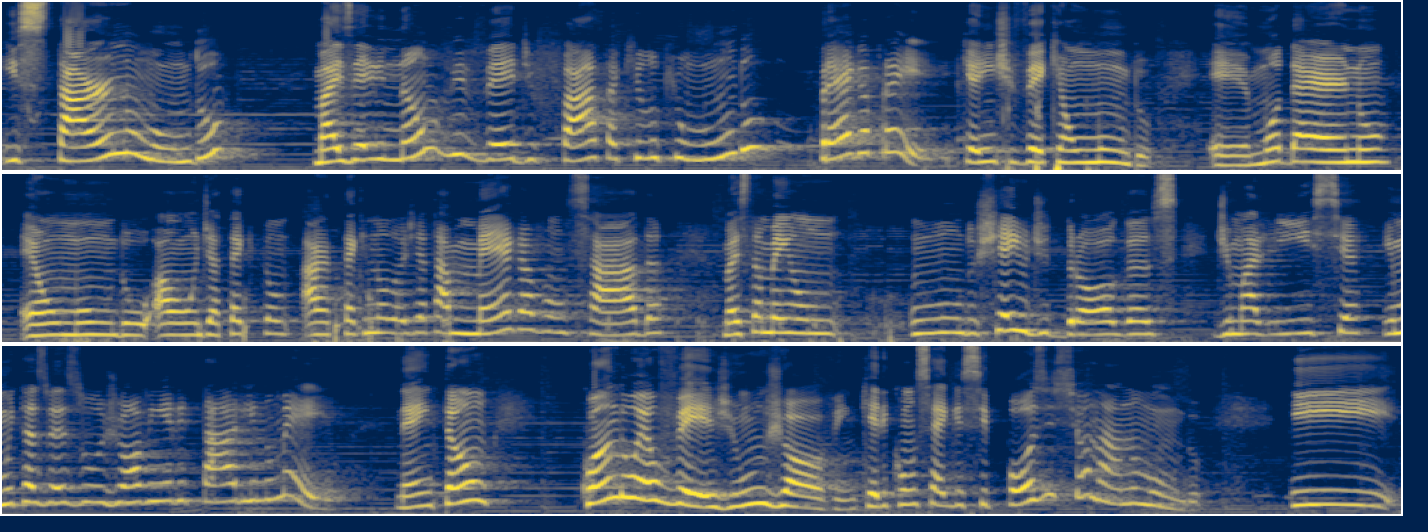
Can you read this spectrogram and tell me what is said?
estar no mundo, mas ele não viver de fato aquilo que o mundo prega para ele. Que a gente vê que é um mundo é, moderno, é um mundo onde a, tecno a tecnologia está mega avançada, mas também é um, um mundo cheio de drogas, de malícia, e muitas vezes o jovem ele tá ali no meio, né? Então, quando eu vejo um jovem que ele consegue se posicionar no mundo e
